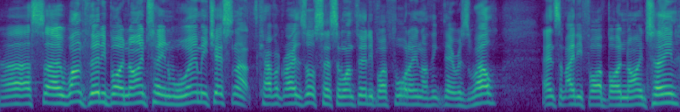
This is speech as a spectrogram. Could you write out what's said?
Uh, so 130 by 19 wormy chestnut cover grade. There's also some 130 by 14 I think there as well. And some 85 by 19.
